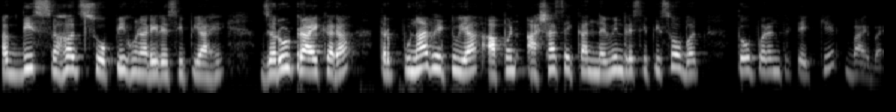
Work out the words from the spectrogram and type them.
अगदी सहज सोपी होणारी रेसिपी आहे. जरूर ट्राय करा. तर पुन्हा भेटूया आपण अशाच एका नवीन रेसिपीसोबत तोपर्यंत टेक केअर बाय बाय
